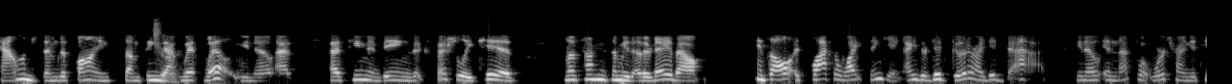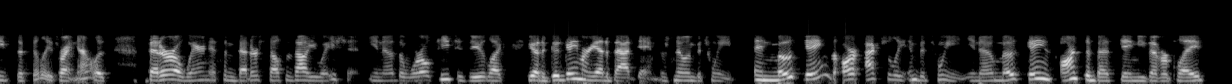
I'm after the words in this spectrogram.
challenge them to find something sure. that went well. You know, as as human beings, especially kids. I was talking to somebody the other day about it's all it's black or white thinking. I either did good or I did bad. You know, and that's what we're trying to teach the Phillies right now is better awareness and better self-evaluation. You know, the world teaches you like you had a good game or you had a bad game. There's no in between. And most games are actually in between. You know, most games aren't the best game you've ever played,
